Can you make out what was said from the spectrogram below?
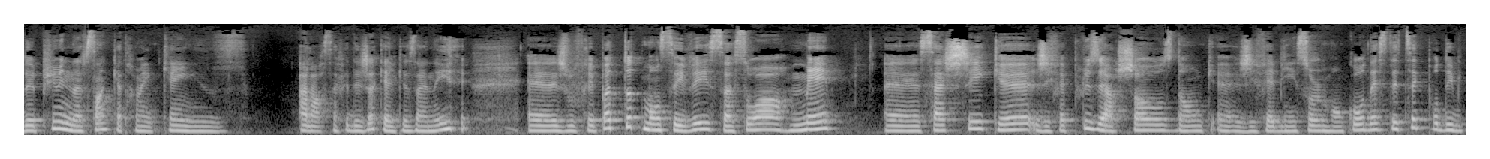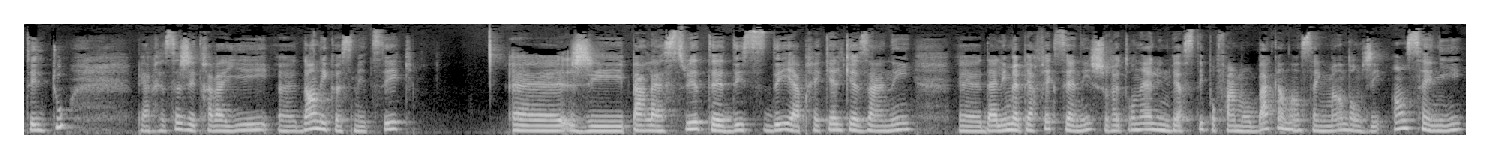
depuis 1995. Alors, ça fait déjà quelques années. euh, je vous ferai pas tout mon CV ce soir, mais euh, sachez que j'ai fait plusieurs choses. Donc, euh, j'ai fait bien sûr mon cours d'esthétique pour débuter le tout. Puis après ça, j'ai travaillé euh, dans les cosmétiques. j'ai par la suite décidé, après quelques années, d'aller me perfectionner. Je suis retournée à l'université pour faire mon bac en enseignement. Donc, j'ai enseigné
